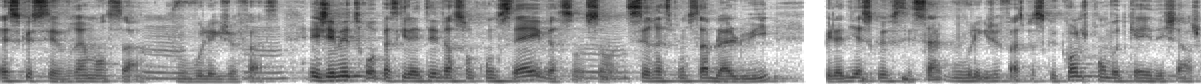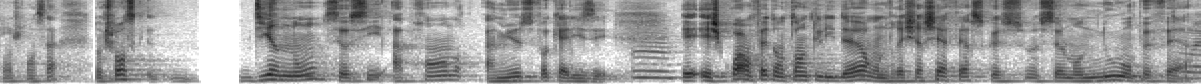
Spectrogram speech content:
Est-ce que c'est vraiment ça que vous voulez que je fasse? Mm. Et j'aimais trop parce qu'il a été vers son conseil, vers son- son- ses responsables à lui. Puis il a dit, est-ce que c'est ça que vous voulez que je fasse? Parce que quand je prends votre cahier des charges, quand je prends ça... Donc je pense que dire non, c'est aussi apprendre à mieux se focaliser. Mm. Et, et je crois en fait en tant que leader, on devrait chercher à faire ce que se- seulement nous on peut faire. Ouais.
